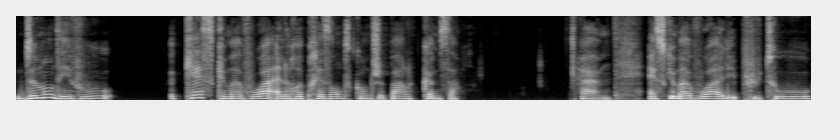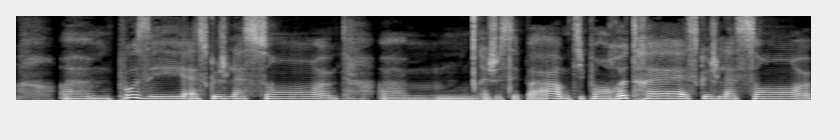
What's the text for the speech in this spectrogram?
demandez-vous qu'est-ce que ma voix elle représente quand je parle comme ça? Est-ce que ma voix, elle est plutôt posée? Est-ce que je la sens, euh, je sais pas, un petit peu en retrait? Est-ce que je la sens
